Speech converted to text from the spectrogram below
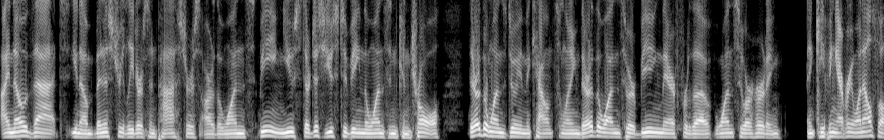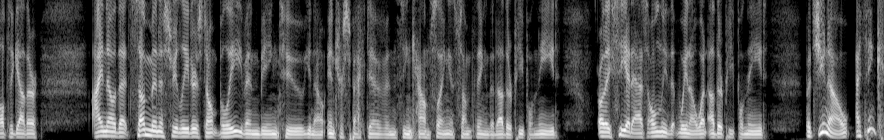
I know that, you know, ministry leaders and pastors are the ones being used, they're just used to being the ones in control. They're the ones doing the counseling. They're the ones who are being there for the ones who are hurting and keeping everyone else all together. I know that some ministry leaders don't believe in being too, you know, introspective and seeing counseling as something that other people need, or they see it as only that, you know, what other people need. But you know, I think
